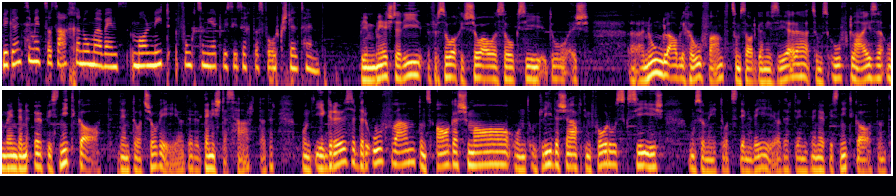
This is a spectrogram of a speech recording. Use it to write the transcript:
Wie gehen Sie mit so Sachen um, wenn es mal nicht funktioniert, wie Sie sich das vorgestellt haben? Beim ersten Versuch war es schon auch so, gewesen, du hast äh, einen unglaublichen Aufwand, um es zu organisieren, um es aufgleisen. Und wenn dann etwas nicht geht, dann tut es schon weh, oder? Dann ist das hart, oder? Und je größer der Aufwand und das Engagement und, und die Leidenschaft im Voraus war, umso mehr tut es dann weh, oder? Denn, wenn etwas nicht geht. Und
